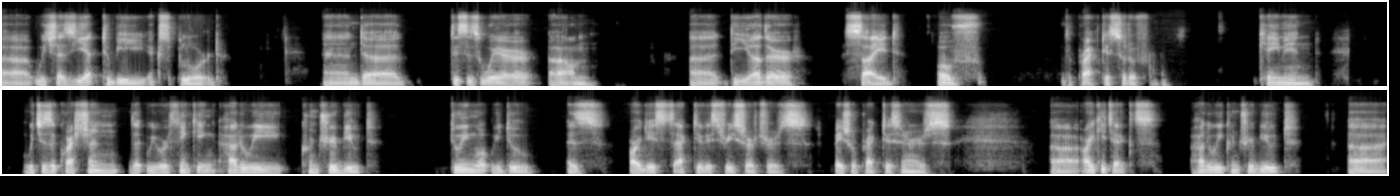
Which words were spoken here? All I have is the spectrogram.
uh, which has yet to be explored. And uh, this is where um, uh, the other side of the practice sort of came in, which is a question that we were thinking how do we contribute doing what we do as artists, activists, researchers, spatial practitioners, uh, architects. How do we contribute? Uh,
